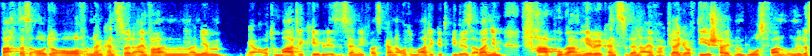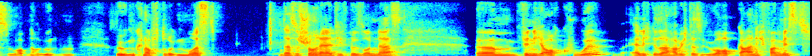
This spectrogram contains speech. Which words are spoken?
wacht das Auto auf und dann kannst du halt einfach an, an dem ja, Automatikhebel ist es ja nicht, was kein Automatikgetriebe ist, aber an dem Fahrprogrammhebel kannst du dann einfach gleich auf D schalten und losfahren, ohne dass du überhaupt noch irgendeinen, irgendeinen Knopf drücken musst. Das ist schon relativ besonders. Ähm, Finde ich auch cool. Ehrlich gesagt habe ich das überhaupt gar nicht vermisst,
